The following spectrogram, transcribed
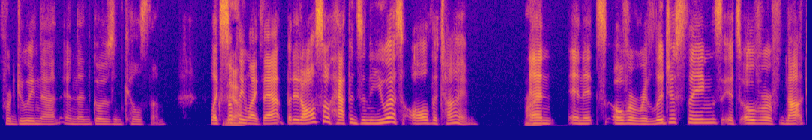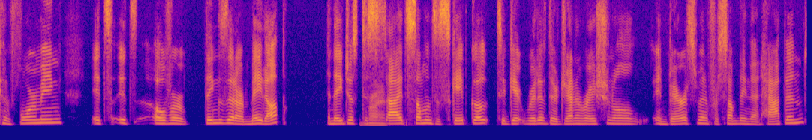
for doing that and then goes and kills them. Like Yeah. something like that, but it also happens in the US all the time. Right. And and it's over religious things, it's over not conforming, it's it's over things that are made up and they just Right. decide someone's a scapegoat to get rid of their generational embarrassment for something that happened.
